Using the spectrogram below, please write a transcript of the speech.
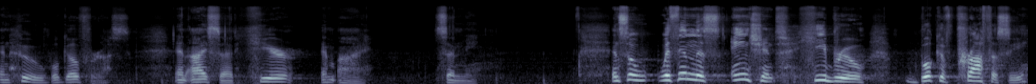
And who will go for us? And I said, Here am I. Send me. And so, within this ancient Hebrew book of prophecy,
